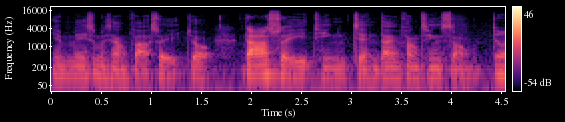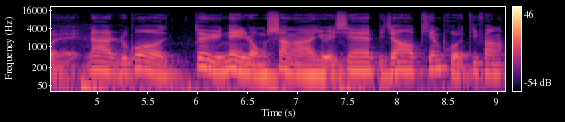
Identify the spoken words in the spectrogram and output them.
也没什么想法，所以就大家随意听，简单放轻松。对，那如果对于内容上啊有一些比较偏颇的地方，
